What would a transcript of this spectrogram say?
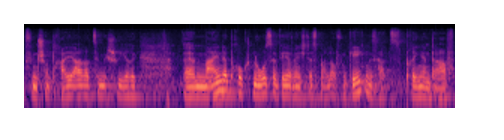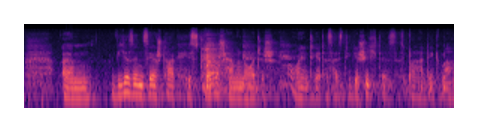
finde schon drei Jahre ziemlich schwierig. Äh, meine Prognose wäre, wenn ich das mal auf den Gegensatz bringen darf, ähm, wir sind sehr stark historisch-hermeneutisch orientiert. Das heißt, die Geschichte ist das Paradigma,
